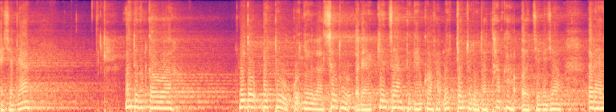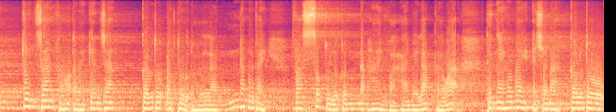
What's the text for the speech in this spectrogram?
anh chị nhé. Vâng từ con câu à, lô tô bạch thủ cũng như là song thủ ở đài kiên giang thì ngày hôm qua phạm đức cho chúng ta tham khảo ở trên video ở đài kiên giang, phải không ở đài kiên giang câu thủ tô bạch thủ đó là 57 Vâng, và song thủ lô tô 52 và 25 phải không ạ? Thì ngày hôm nay anh xem à câu lô tô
